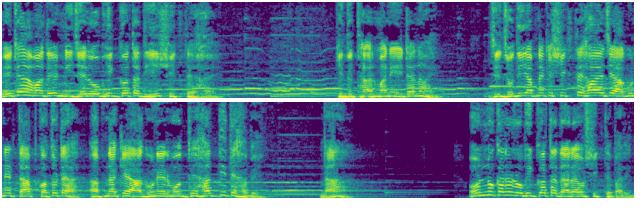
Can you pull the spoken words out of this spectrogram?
এটা আমাদের নিজের অভিজ্ঞতা দিয়ে শিখতে হয়। কিন্তু তার মানে এটা নয় যে যদি আপনাকে শিখতে হয় যে আগুনের তাপ কতটা, আপনাকে আগুনের মধ্যে হাত দিতে হবে। না। অন্য কারোর অভিজ্ঞতা দ্বারাও শিখতে পারেন।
